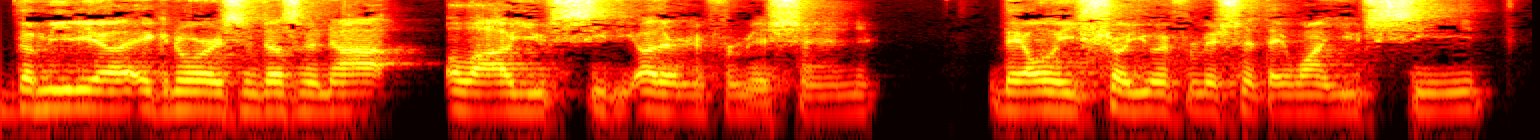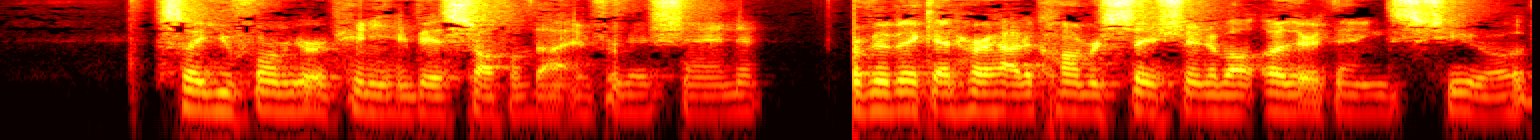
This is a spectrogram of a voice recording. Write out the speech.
the media ignores and does not allow you to see the other information. They only show you information that they want you to see. So you form your opinion based off of that information. Vivek and her had a conversation about other things too.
